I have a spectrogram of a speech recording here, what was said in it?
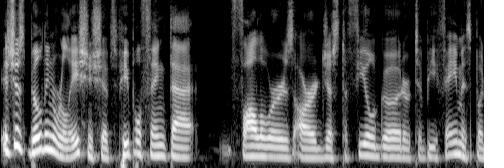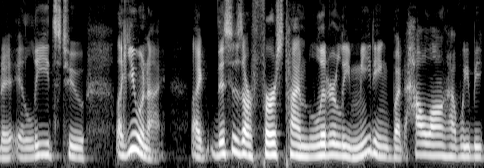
it's just building relationships. People think that followers are just to feel good or to be famous, but it, it leads to like you and I. Like this is our first time literally meeting, but how long have we be,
